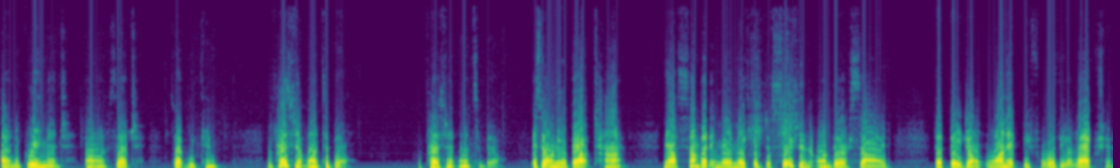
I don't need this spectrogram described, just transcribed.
an agreement, uh, that that we can. The president wants a bill. The president wants a bill. It's only about time. Now, somebody may make a decision on their side that they don't want it before the election.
